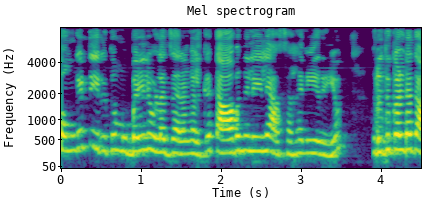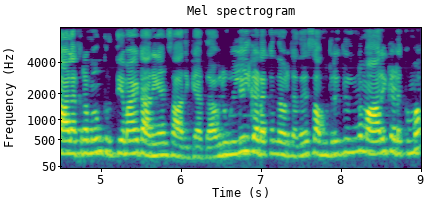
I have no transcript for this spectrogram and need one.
കൊങ്കൺ തീരത്തും മുംബൈയിലുള്ള ജനങ്ങൾക്ക് താപനിലയിലെ അസഹനീയതയും ഋതുക്കളുടെ താളക്രമവും കൃത്യമായിട്ട് അറിയാൻ സാധിക്കാത്തത്. അവർ ഉള്ളിൽ കിടക്കുന്നവർക്ക് അതായത് സമുദ്രത്തിൽ നിന്ന് മാറി കിടക്കുമ്പോൾ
